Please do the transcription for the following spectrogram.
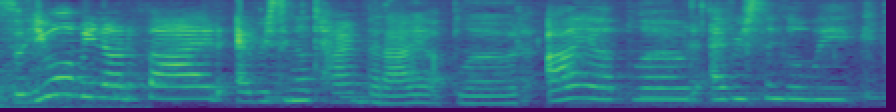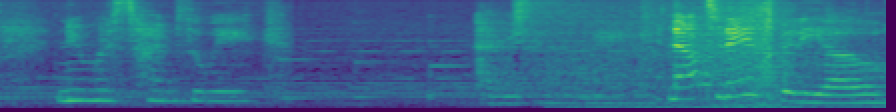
so you will be notified every single time that I upload. I upload every single week, numerous times a week, every single week. Now today's video,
